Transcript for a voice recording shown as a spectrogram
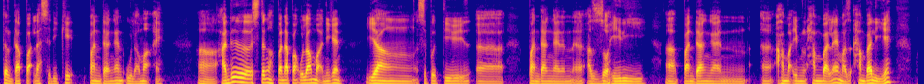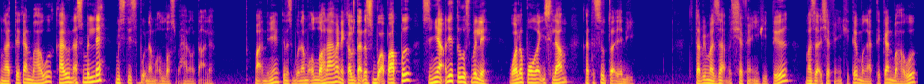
terdapatlah sedikit pandangan ulama eh. Ha, ada setengah pandangan ulama ni kan yang seperti uh, pandangan uh, Az-Zahiri, uh, pandangan uh, Ahmad Ibn Hanbal eh, mazhab Hanbali eh, mengatakan bahawa kalau nak sembelih mesti sebut nama Allah Subhanahu Wa Taala. Maknanya kena sebut nama Allah lah kan. Kalau tak ada sebut apa-apa, senyap je terus sembelih. Walaupun orang Islam kata itu tak jadi. Tetapi mazhab Syafi'i kita, mazhab Syafi'i kita mengatakan bahawa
